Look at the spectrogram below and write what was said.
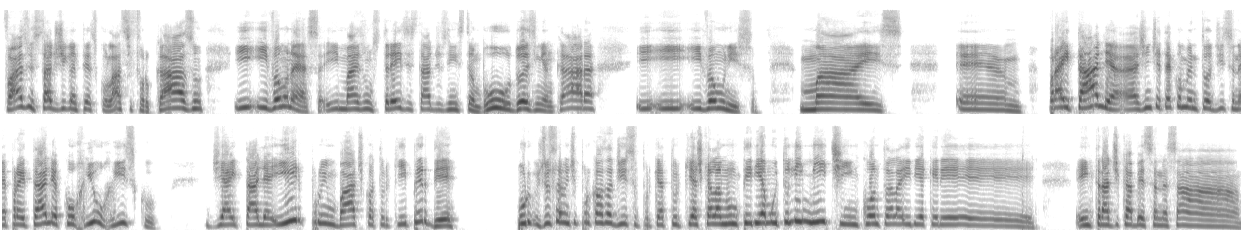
faz um estádio gigantesco lá, se for o caso, e, e vamos nessa. E mais uns três estádios em Istambul, dois em Ankara, e, e, e vamos nisso. Mas é, para a Itália, a gente até comentou disso, né? Para a Itália, corria o risco de a Itália ir para o embate com a Turquia e perder. Por, justamente por causa disso, porque a Turquia acho que ela não teria muito limite enquanto ela iria querer entrar de cabeça nessa,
